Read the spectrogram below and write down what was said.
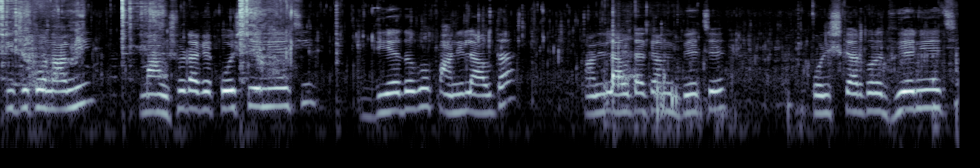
কিছুক্ষণ আমি মাংসটাকে কষিয়ে নিয়েছি। দিয়ে দেবো পানি লাউটা। পানি লাউটাকে আমি বেছে পরিষ্কার করে ধুয়ে নিয়েছি।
